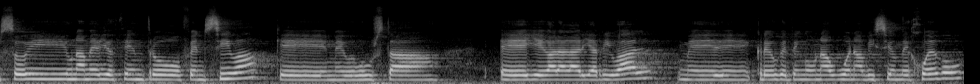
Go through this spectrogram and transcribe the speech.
Soy una medio centro ofensiva que me gusta eh, llegar al área rival, me, creo que tengo una buena visión de juego,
